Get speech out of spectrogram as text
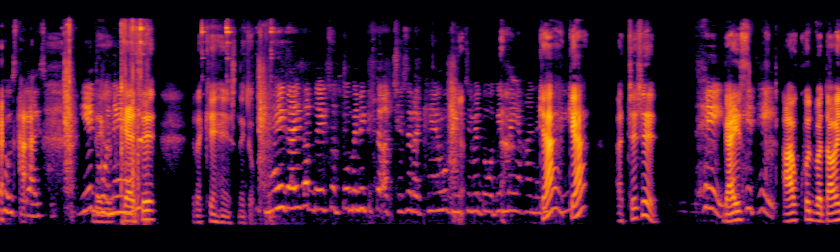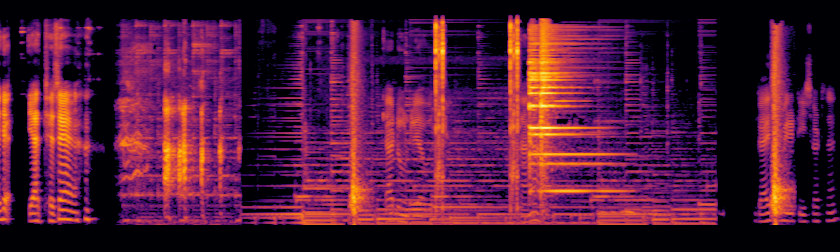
ठूस दिया इसको। ये धोने हैं। कैसे रखे हैं इसने कपड़े नहीं गाइस आप देख सकते हो मैंने कितने अच्छे से रखे हैं वो बीच में दो दिन मैं यहाँ नहीं क्या? क्या? अच्छे से? थे रखे थे। आप खुद बताओ ये ये अच्छे से हैं? क्या ढूंढ रही है? गाइस मेरी टी शर्ट्स हैं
